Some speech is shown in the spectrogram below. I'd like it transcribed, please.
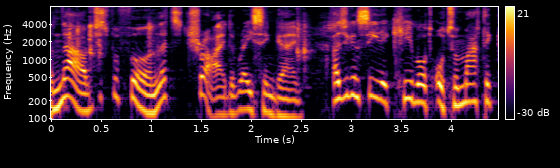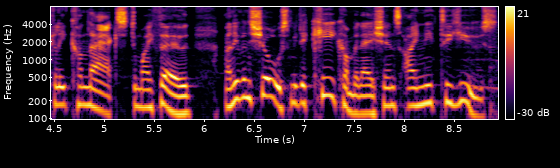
And now, just for fun, let's try the racing game. As you can see, the keyboard automatically connects to my phone and even shows me the key combinations I need to use.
